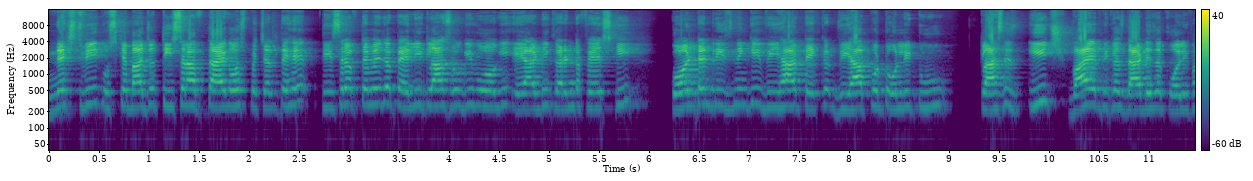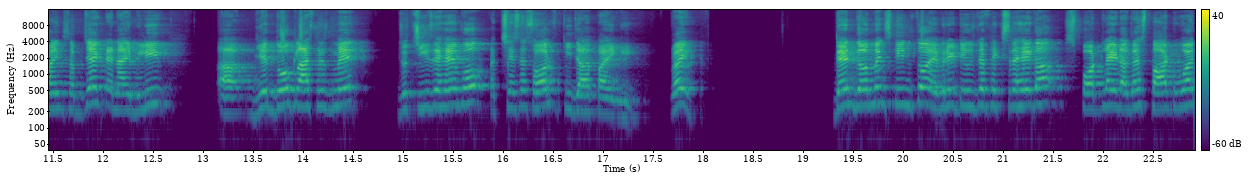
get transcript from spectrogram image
next week उसके बाद जो तीसरा हफ़्ता आएगा, उस पर चलते हैं। तीसरे हफ़्ते में जो पहली क्लास होगी, वो होगी A R D current affairs की। क्वांट रीजनिंग की we have taken we have put only two classes each why because that is a qualifying subject and I believe ये दो क्लासेस में जो चीज़ें हैं, वो अच्छे से सॉल्व की जा पाएँगी। राइट देन गवर्नमेंट स्कीम तो एवरी ट्यूजडे फिक्स रहेगा। Spotlight August part one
